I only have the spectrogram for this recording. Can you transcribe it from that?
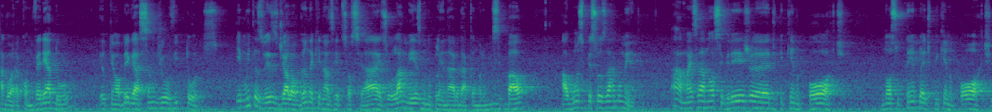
Agora, como vereador, eu tenho a obrigação de ouvir todos. E muitas vezes, dialogando aqui nas redes sociais ou lá mesmo no plenário da Câmara Municipal, algumas pessoas argumentam: ah, mas a nossa igreja é de pequeno porte, nosso templo é de pequeno porte,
